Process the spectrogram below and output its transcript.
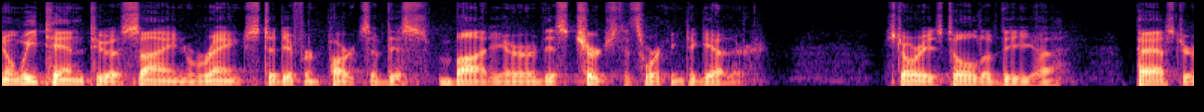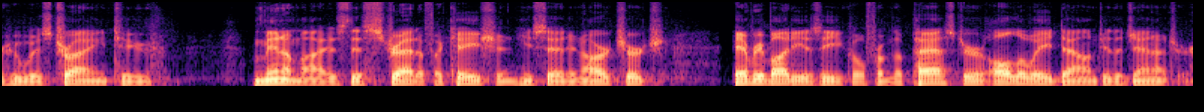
know, we tend to assign ranks to different parts of this body or this church that's working together. Story is told of the uh, pastor who was trying to minimize this stratification. He said, In our church, Everybody is equal, from the pastor all the way down to the janitor.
